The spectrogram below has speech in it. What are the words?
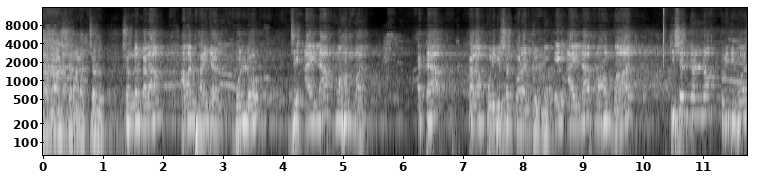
মাশাআল্লাহ চলো। সুন্দর কালাম। আমার ভাইজান বলল যে আই লাভ মোহাম্মদ একটা কালাম পরিবেশন করার জন্য। এই আই লাভ মোহাম্মদ কিসের জন্য? নবী দিবস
